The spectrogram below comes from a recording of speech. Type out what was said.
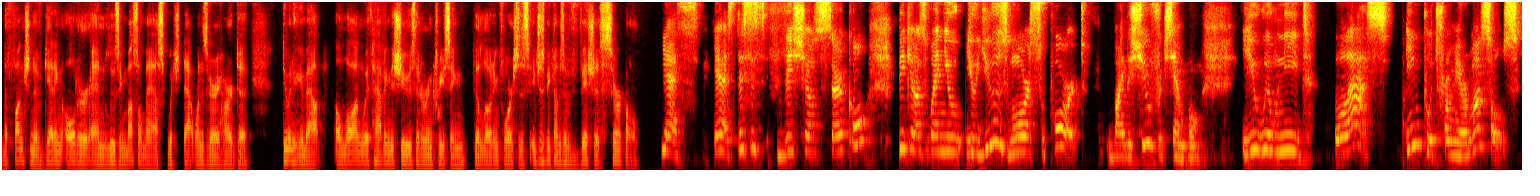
the function of getting older and losing muscle mass, which that one is very hard to do anything about, along with having the shoes that are increasing the loading forces. It just becomes a vicious circle. Yes, Yes, this is vicious circle because when you, you use more support by the shoe, for example, you will need less input from your muscles.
